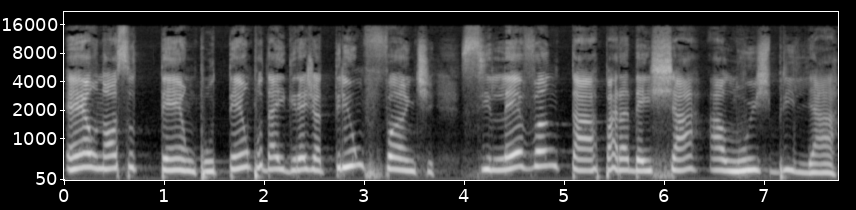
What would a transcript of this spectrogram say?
É o nosso tempo, o tempo da igreja triunfante, se levantar para deixar a luz brilhar.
